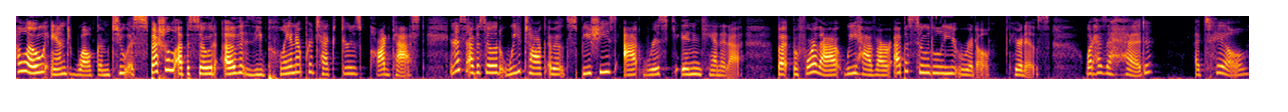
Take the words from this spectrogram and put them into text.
Hello, and welcome to a special episode of the Planet Protectors podcast. In this episode, we talk about species at risk in Canada. But before that, we have our episodely riddle. Here it is What has a head, a tail,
